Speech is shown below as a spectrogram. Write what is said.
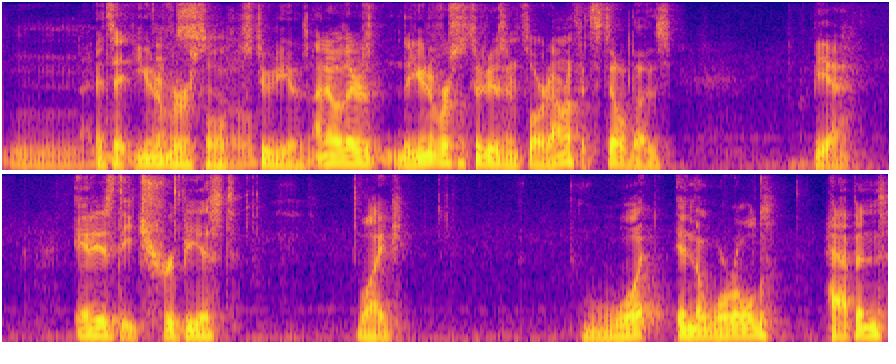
Mm, it's at Universal so. Studios. I know there's the Universal Studios in Florida. I don't know if it still does. Yeah. It is the trippiest. Like, what in the world happened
